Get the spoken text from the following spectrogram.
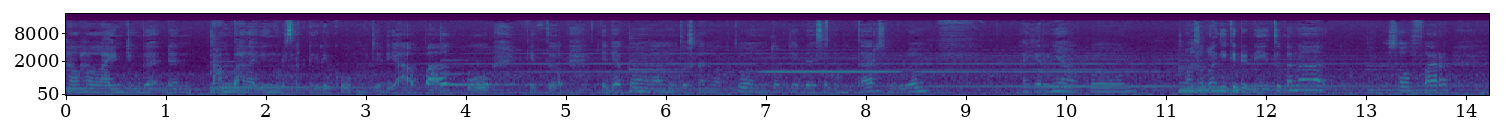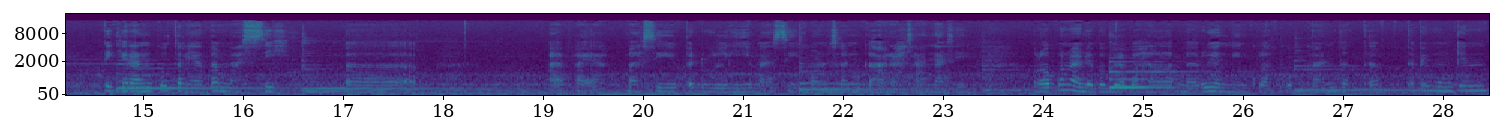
hal-hal lain juga dan tambah lagi ngerusak diriku. Mau jadi apa aku? Gitu. Jadi aku memang memutuskan waktu untuk jeda sebentar sebelum akhirnya aku masuk lagi ke dunia itu karena so far pikiranku ternyata masih uh, apa ya masih peduli masih concern ke arah sana sih. Walaupun ada beberapa hal baru yang ingin kulakukan tetap tapi mungkin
